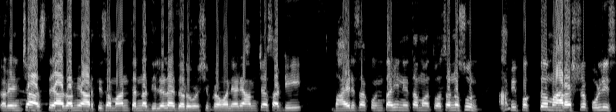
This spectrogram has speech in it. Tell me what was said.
तर यांच्या हस्ते आज आम्ही आरतीचा मान त्यांना दिलेला आहे दरवर्षीप्रमाणे. आणि आमच्यासाठी बाहेरचा कोणताही नेता महत्त्वाचा नसून आम्ही फक्त महाराष्ट्र पोलीस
